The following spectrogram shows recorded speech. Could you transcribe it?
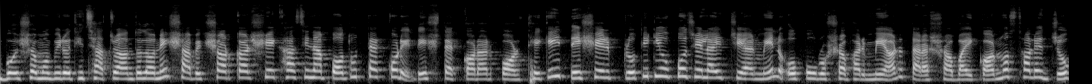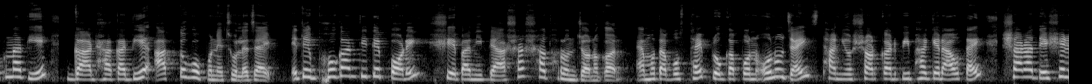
বৈষম্য বিরোধী ছাত্র আন্দোলনে সাবেক সরকার শেখ হাসিনা পদত্যাগ করে দেশ ত্যাগ করার পর থেকেই দেশের প্রতিটি উপজেলায় চেয়ারম্যান ও পৌরসভার মেয়র তারা সবাই কর্মস্থলে যোগ না দিয়ে গা ঢাকা দিয়ে আত্মগোপনে চলে যায়। এতে ভোগান্তিতে পড়ে সেবা নিতে আসা সাধারণ জনগণ। এমত অবস্থায় প্রজ্ঞাপন অনুযায়ী স্থানীয় সরকার বিভাগের আওতায় সারা দেশের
